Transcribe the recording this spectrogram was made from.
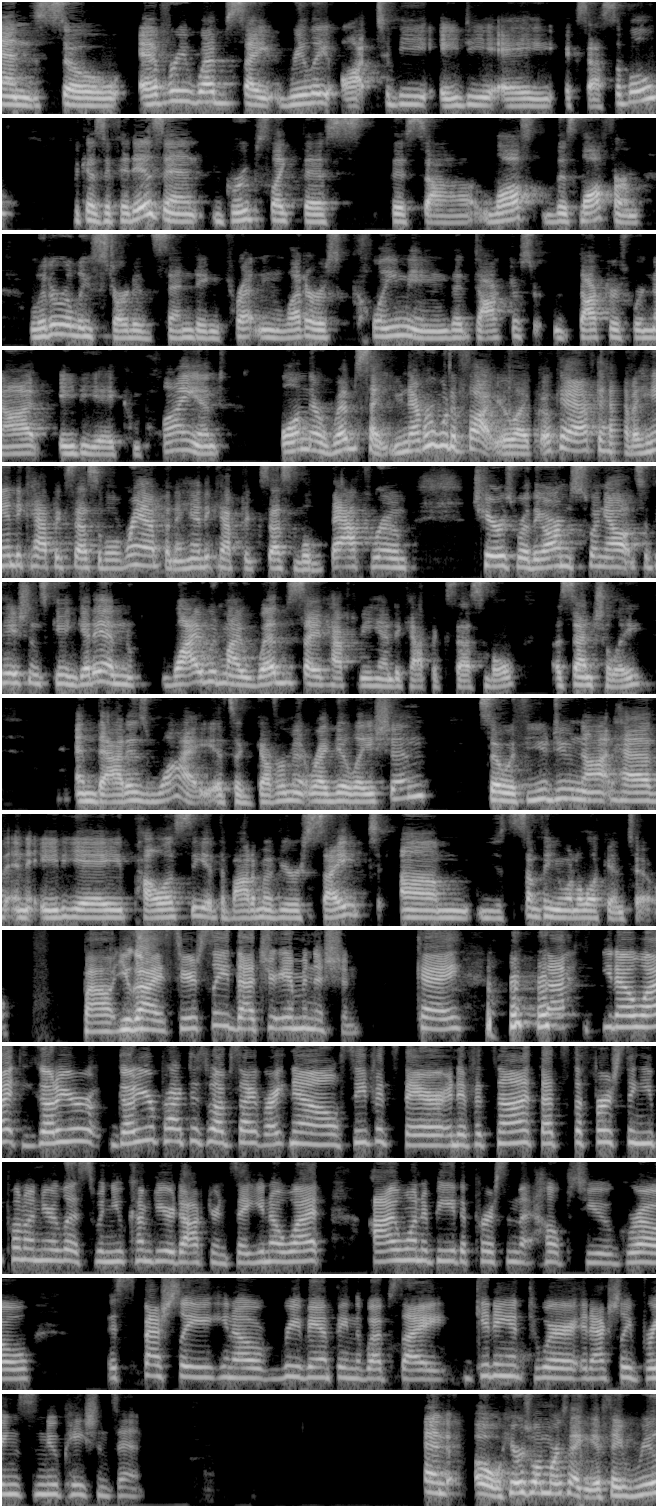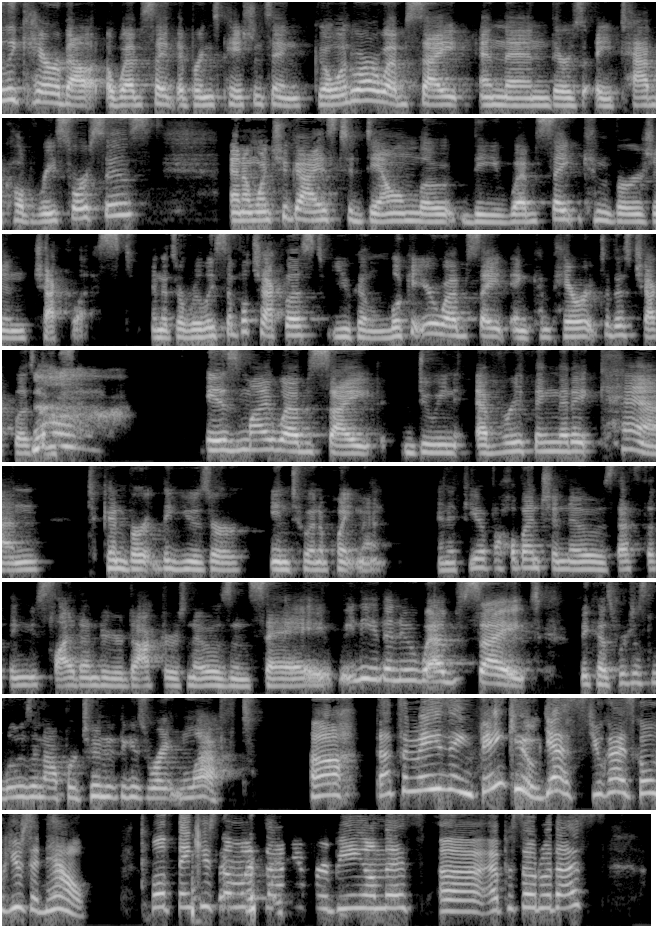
And so every website really ought to be ADA accessible because if it isn't, groups like this, this uh, law, this law firm literally started sending threatening letters claiming that doctors doctors were not ADA compliant on their website. You never would have thought. You're like, okay, I have to have a handicap accessible ramp and a handicapped accessible bathroom, chairs where the arms swing out so patients can get in. Why would my website have to be handicap accessible, essentially? And that is why it's a government regulation. So if you do not have an ADA policy at the bottom of your site, um, it's something you want to look into. Wow, you guys, seriously, that's your ammunition. Okay. that, you know what? You go to your go to your practice website right now, see if it's there. And if it's not, that's the first thing you put on your list when you come to your doctor and say, you know what? I want to be the person that helps you grow, especially, you know, revamping the website, getting it to where it actually brings new patients in. And oh, here's one more thing. If they really care about a website that brings patients in, go onto our website and then there's a tab called resources. And I want you guys to download the website conversion checklist. And it's a really simple checklist. You can look at your website and compare it to this checklist. is my website doing everything that it can to convert the user into an appointment? And if you have a whole bunch of no's, that's the thing you slide under your doctor's nose and say, we need a new website because we're just losing opportunities right and left. Ah, uh, that's amazing. Thank you. Yes, you guys go use it now. Well, thank you so much, Zanya, for being on this uh, episode with us.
